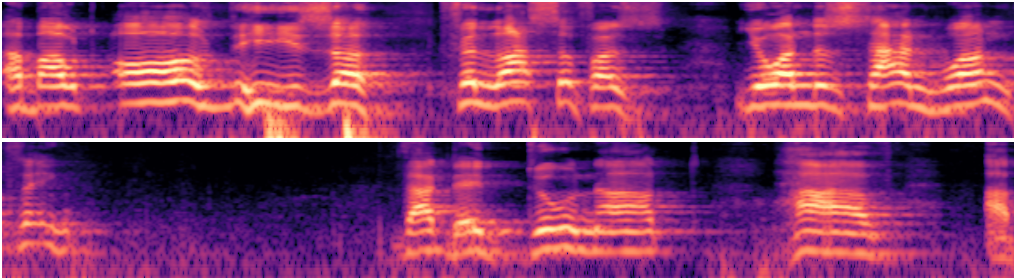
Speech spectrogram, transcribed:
about all these uh, philosophers, you understand one thing that they do not have a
